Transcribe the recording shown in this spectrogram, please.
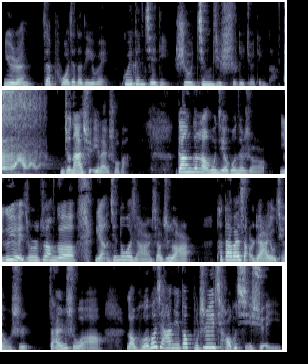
女人在婆家的地位，归根结底是由经济实力决定的。你就拿雪姨来说吧，刚跟老公结婚的时候，一个月也就是赚个两千多块钱，小职员。她大伯嫂家有钱有势，咱说啊，老婆婆家呢倒不至于瞧不起雪姨，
